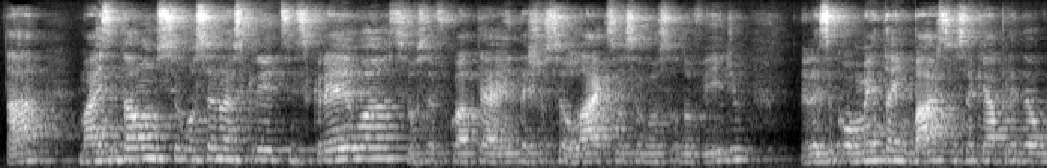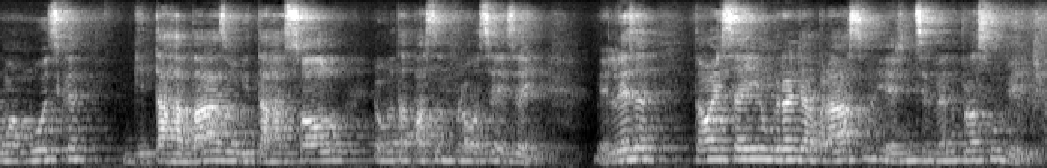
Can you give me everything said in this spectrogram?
tá? Mas então, se você não é inscrito, se inscreva. Se você ficou até aí, deixa o seu like se você gostou do vídeo. Beleza? Comenta aí embaixo se você quer aprender alguma música, guitarra base ou guitarra solo. Eu vou estar passando para vocês aí. Beleza? Então é isso aí, um grande abraço e a gente se vê no próximo vídeo.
